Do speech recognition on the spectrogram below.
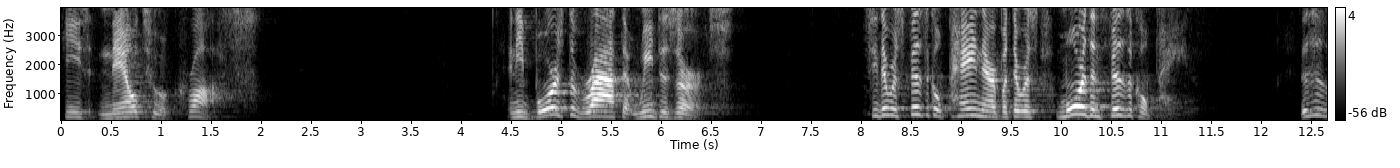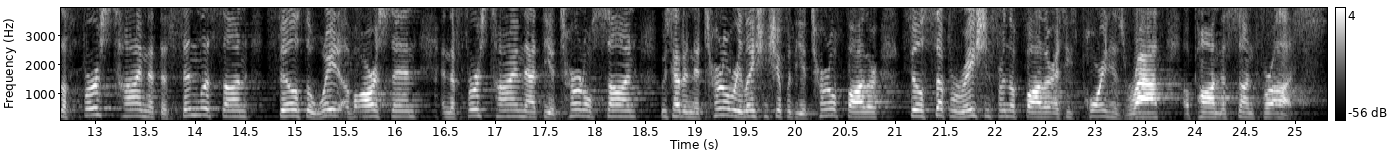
he's nailed to a cross. And he bores the wrath that we deserved. See, there was physical pain there, but there was more than physical pain. This is the first time that the sinless Son feels the weight of our sin, and the first time that the eternal Son, who's had an eternal relationship with the eternal Father, feels separation from the Father as he's pouring his wrath upon the Son for us.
